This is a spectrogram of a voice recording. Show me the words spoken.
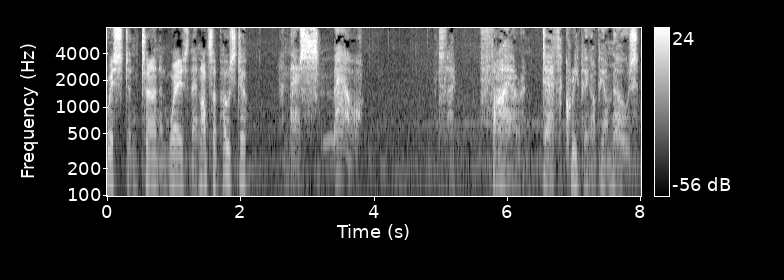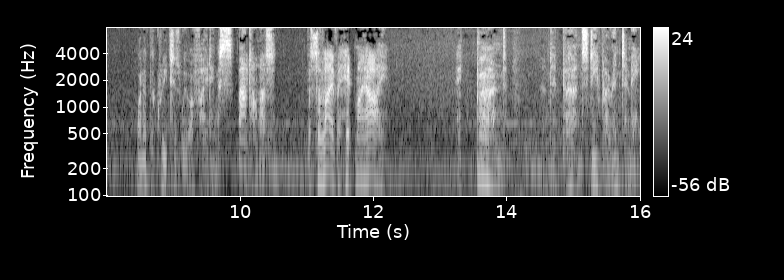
Twist and turn in ways they're not supposed to. And their smell. It's like fire and death creeping up your nose. One of the creatures we were fighting spat on us. The saliva hit my eye. It burned, and it burns deeper into me.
